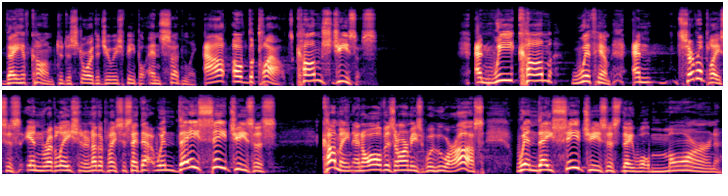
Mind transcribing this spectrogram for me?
they have come to destroy the Jewish people, and suddenly, out of the clouds comes Jesus and we come with him. And several places in Revelation and other places say that when they see Jesus coming and all of his armies who are us, when they see Jesus, they will mourn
